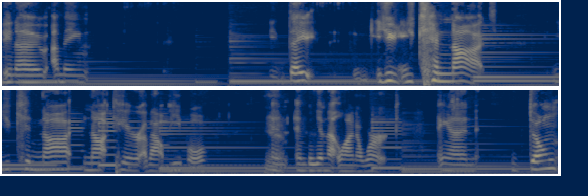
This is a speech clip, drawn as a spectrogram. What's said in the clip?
You know, I mean, they, you, you cannot, you cannot not care about people yeah. and, and be in that line of work. And don't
